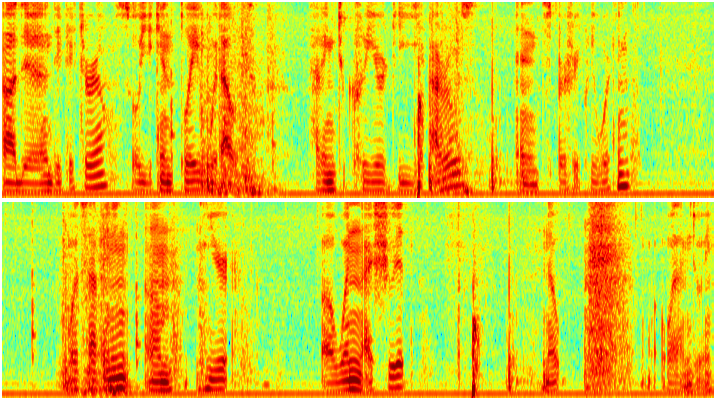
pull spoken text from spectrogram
uh, the detector rail so you can play without having to clear the arrows and it's perfectly working. What's happening um here uh, when I shoot it nope what I'm doing.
